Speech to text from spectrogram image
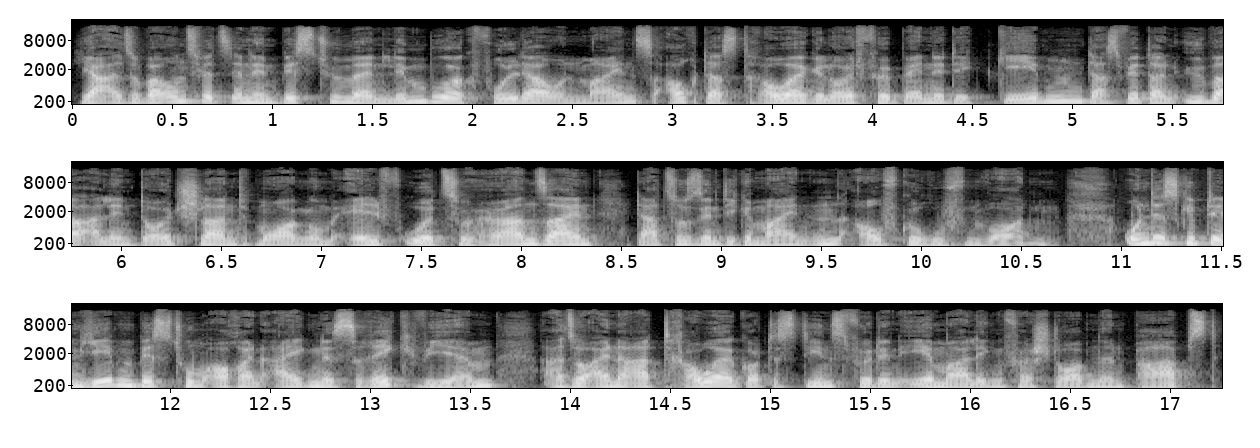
Ja, also bei uns wird es in den Bistümern Limburg, Fulda und Mainz auch das Trauergeläut für Benedikt geben. Das wird dann überall in Deutschland morgen um 11 Uhr zu hören sein. Dazu sind die Gemeinden aufgerufen worden. Und es gibt in jedem Bistum auch ein eigenes Requiem, also eine Art Trauergottesdienst für den ehemaligen verstorbenen Papst.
